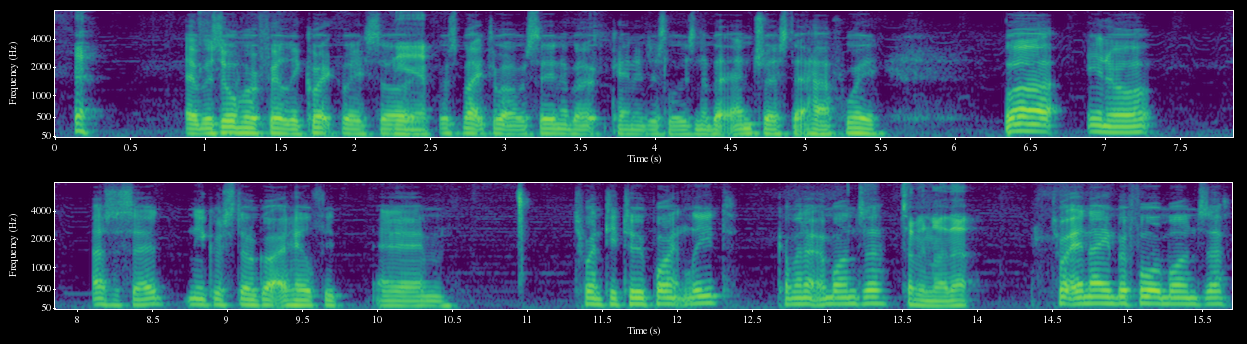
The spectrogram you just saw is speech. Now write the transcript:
it was over fairly quickly. So Yeah. it goes back to what I was saying about kind of just losing a bit of interest at halfway. But you know, as I said, Nico's still got a healthy um, 22 point lead coming out of Monza. something like that. 29 before Monza,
